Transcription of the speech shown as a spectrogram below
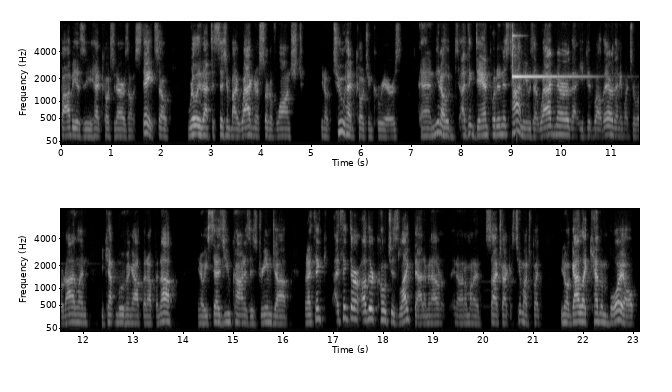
Bobby is the head coach at Arizona State. So really, that decision by Wagner sort of launched you know two head coaching careers. And you know, I think Dan put in his time. He was at Wagner, that he did well there. Then he went to Rhode Island. He kept moving up and up and up. You know, he says UConn is his dream job. But I think I think there are other coaches like that. I mean, I don't you know I don't want to sidetrack us too much, but you know, a guy like Kevin Boyle,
